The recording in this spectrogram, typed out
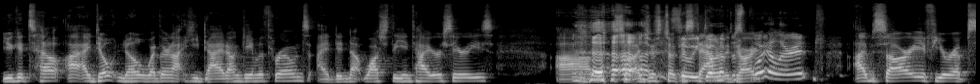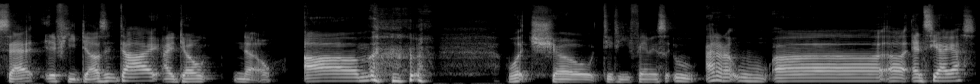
You could tell I, I don't know whether or not he died on Game of Thrones. I did not watch the entire series. Um, so I just took so a we don't in have the to dark. spoiler it. I'm sorry if you're upset if he doesn't die. I don't know. Um what show did he famously Ooh, I don't know. Uh, uh NCIS?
